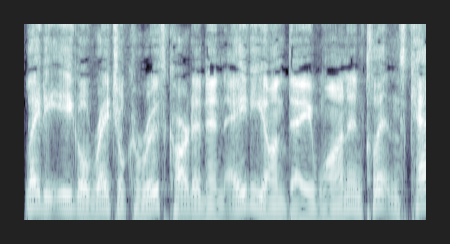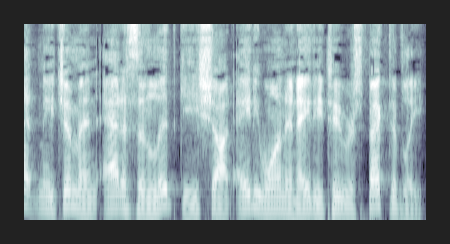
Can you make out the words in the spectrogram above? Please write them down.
Lady Eagle Rachel Caruth carded an 80 on day one, and Clinton's Kat Meacham and Addison Litke shot 81 and 82 respectively.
